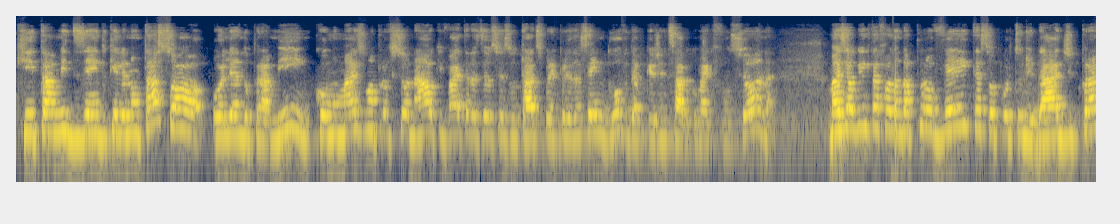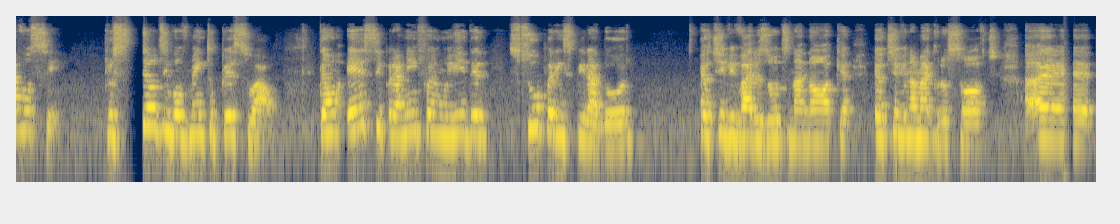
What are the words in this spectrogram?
Que está me dizendo que ele não está só olhando para mim como mais uma profissional que vai trazer os resultados para a empresa, sem dúvida, porque a gente sabe como é que funciona, mas é alguém está falando, aproveita essa oportunidade para você, para o seu desenvolvimento pessoal. Então, esse, para mim, foi um líder super inspirador. Eu tive vários outros na Nokia, eu tive na Microsoft. É,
